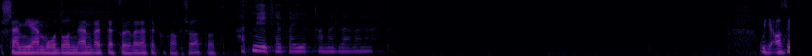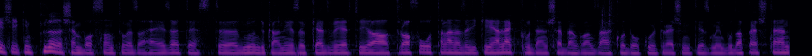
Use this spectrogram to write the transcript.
semmilyen módon nem vette föl veletek a kapcsolatot? Hát négy hete írtam egy levelet. Ugye azért is egyébként különösen bosszantó ez a helyzet, ezt mondjuk a nézők kedvéért, hogy a Trafó talán az egyik ilyen legprudensebben gazdálkodó kulturális intézmény Budapesten.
